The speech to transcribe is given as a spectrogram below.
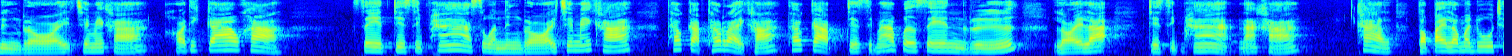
100 ใช่ไหมคะ ข้อที่ 9 ค่ะ เศษ 75 ส่วน 100 ใช่ไหมคะ เท่ากับเท่าไหร่คะ เท่ากับ 75%หรือร้อยละ 75 นะคะ ค่ะ ต่อไปเรามาดูเฉ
